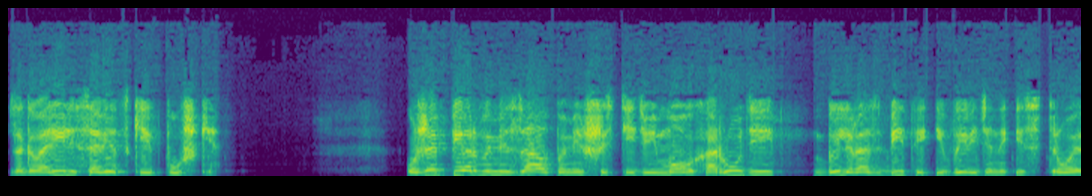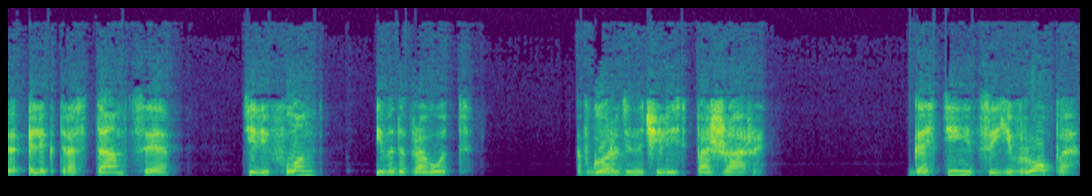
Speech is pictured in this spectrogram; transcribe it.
заговорили советские пушки. Уже первыми залпами шестидюймовых орудий были разбиты и выведены из строя электростанция, телефон и водопровод в городе начались пожары. Гостиница «Европа»,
